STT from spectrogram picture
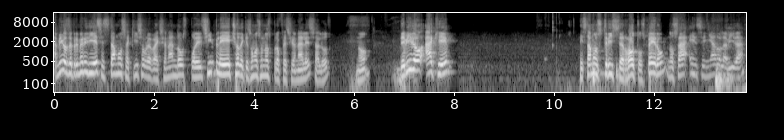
Amigos de Primero y Diez, estamos aquí sobre reaccionando por el simple hecho de que somos unos profesionales, salud, ¿no? Debido a que estamos tristes, rotos, pero nos ha enseñado la vida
